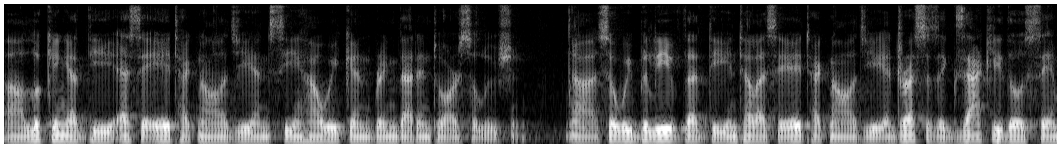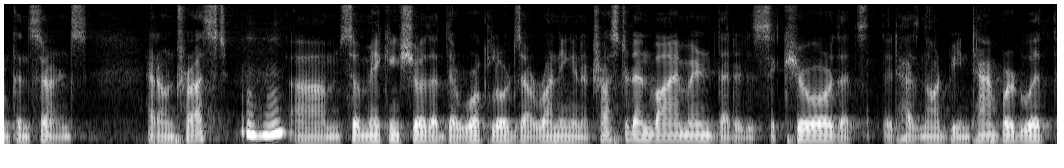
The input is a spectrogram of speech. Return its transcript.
uh, looking at the SAA technology and seeing how we can bring that into our solution. Uh, so we believe that the Intel SAA technology addresses exactly those same concerns around trust. Mm-hmm. Um, so making sure that their workloads are running in a trusted environment, that it is secure, that it has not been tampered with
